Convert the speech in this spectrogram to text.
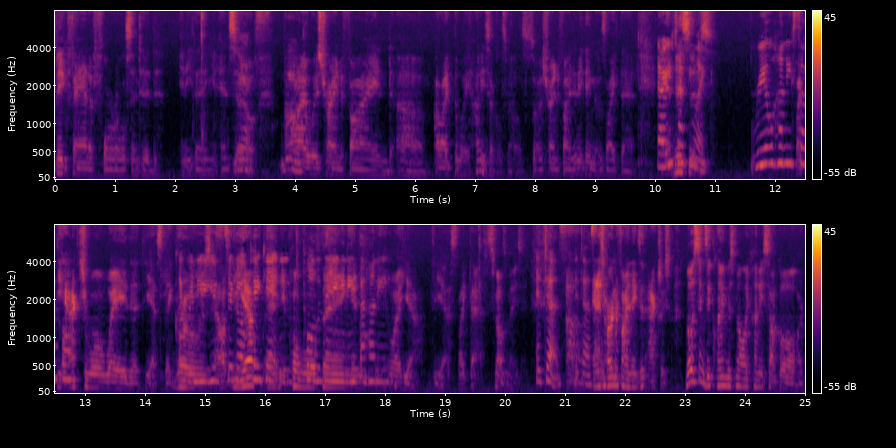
big fan of floral scented anything, and so yes, weird. I was trying to find. Um, I like the way honeysuckle smells, so I was trying to find anything that was like that. now, are you And talking like real honeysuckle? like the actual way that yes that Like grows when you used out. to go yep, pick it and you and pull, pull the thing and eat the honey? Well, yeah, yes, like that. It smells amazing. it does. Um, it does. and it's hard to find things that actually. Most things that claim to smell like honeysuckle are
